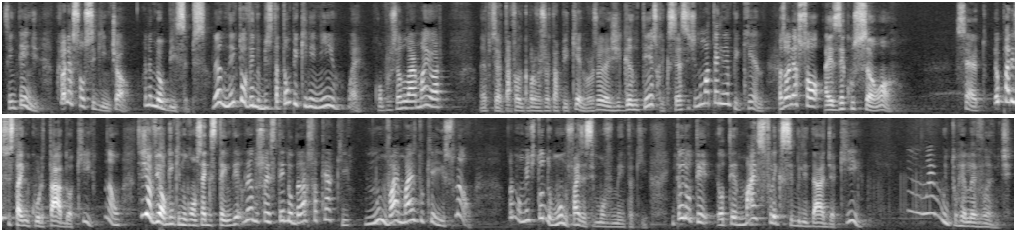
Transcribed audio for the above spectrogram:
Você entende? Porque olha só o seguinte, ó, olha meu bíceps. Eu nem estou vendo o bíceps, está tão pequenininho. Ué, compra um celular maior. Né? Você está falando que o professor está pequeno, o professor é gigantesco, que você está assistindo uma telinha pequena. Mas olha só a execução, ó. Certo. Eu pareço estar encurtado aqui? Não. Você já viu alguém que não consegue estender? Leandro, só estende o braço até aqui. Não vai mais do que isso. Não. Normalmente todo mundo faz esse movimento aqui. Então eu ter, eu ter mais flexibilidade aqui não é muito relevante.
